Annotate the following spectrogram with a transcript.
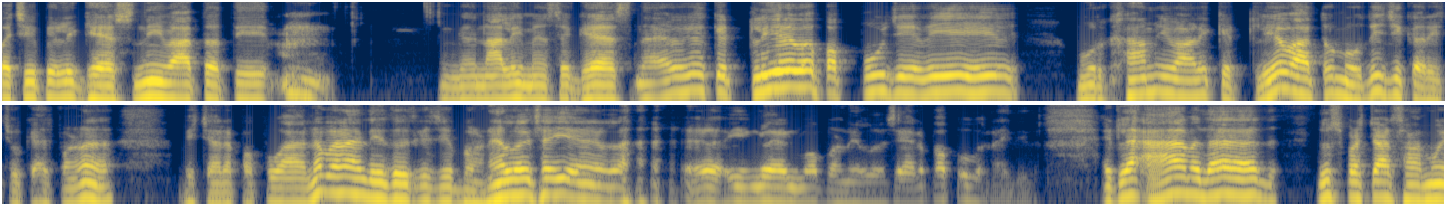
પછી પેલી ગેસની વાત હતી. નાલી મેં સે ગેસ ને કેટલીય કેટલી પપ્પુ જેવી મૂર્ખામીવાળી કેટલીય વાતો મોદીજી કરી ચૂક્યા છે. પણ બિચારા પપ્પુ આને બનાવી દીધો કે જે ભણેલો છે એ ઇંગ્લેન્ડમાં ભણેલો છે, એને પપ્પુ બનાવી દીધો. એટલે આ બધા દુષ્પ્રચાર સામે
